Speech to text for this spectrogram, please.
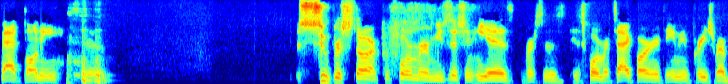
Bad Bunny, superstar performer musician he is versus his former tag partner Damian Priest rep-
